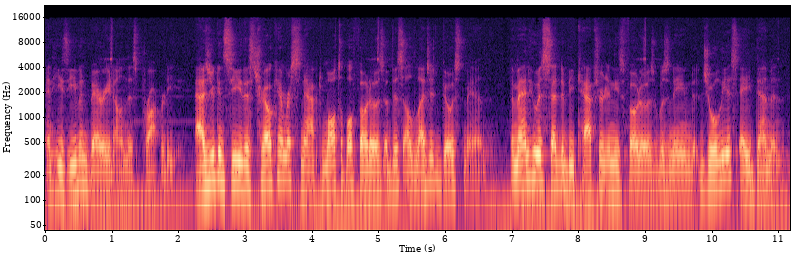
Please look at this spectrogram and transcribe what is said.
and he's even buried on this property. As you can see, this trail camera snapped multiple photos of this alleged ghost man. The man who is said to be captured in these photos was named Julius A. Demon.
